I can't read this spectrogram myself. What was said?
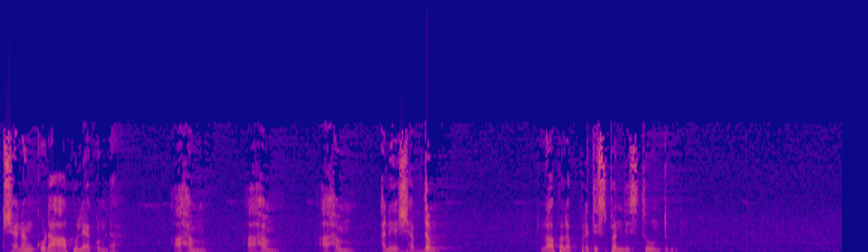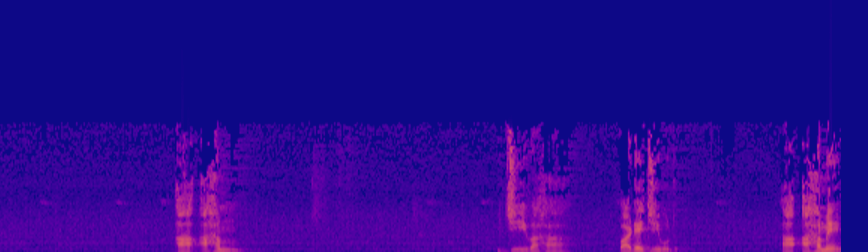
క్షణం కూడా ఆపు లేకుండా అహం అహం అహం అనే శబ్దం లోపల ప్రతిస్పందిస్తూ ఉంటుంది. ఆ అహం జీవ. వాడే జీవుడు. ఆ అహమే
